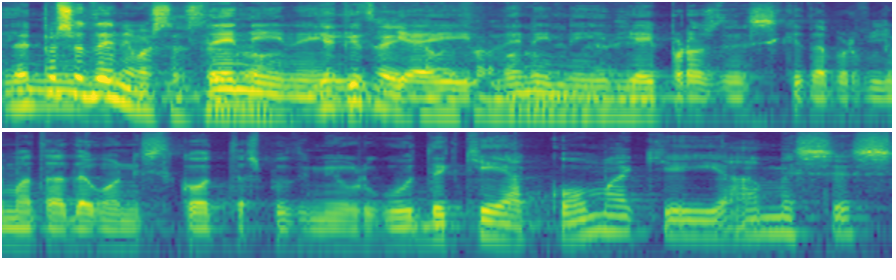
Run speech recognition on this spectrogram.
Δεν πες ότι δεν είμαστε στο δεν ευρώ. είναι, Γιατί θα ίδια, είχαμε η- δεν είναι η φαρμακοβιομηχανία; ίδια η πρόσδεση και τα προβλήματα ανταγωνιστικότητας που δημιουργούνται και ακόμα και οι άμεσες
